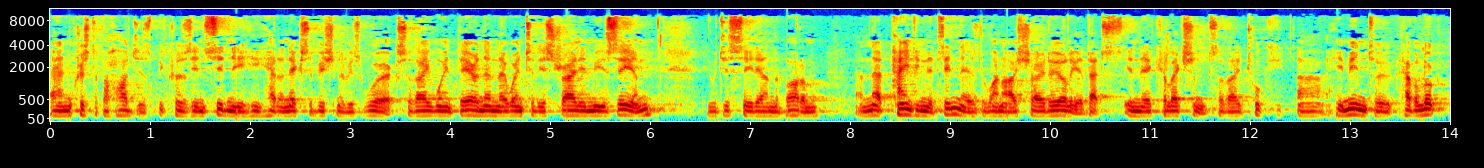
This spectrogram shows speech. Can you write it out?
and Christopher Hodges because in Sydney he had an exhibition of his work. So they went there and then they went to the Australian Museum. You would just see down the bottom. And that painting that's in there is the one I showed earlier. That's in their collection. So they took uh, him in to have a look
